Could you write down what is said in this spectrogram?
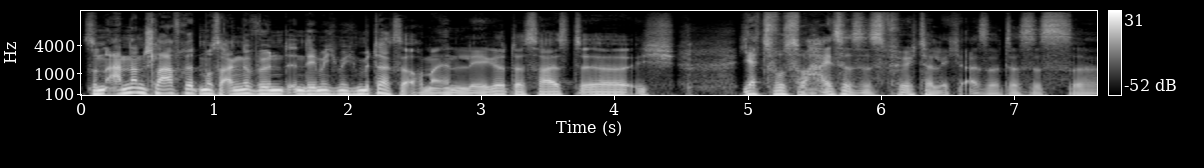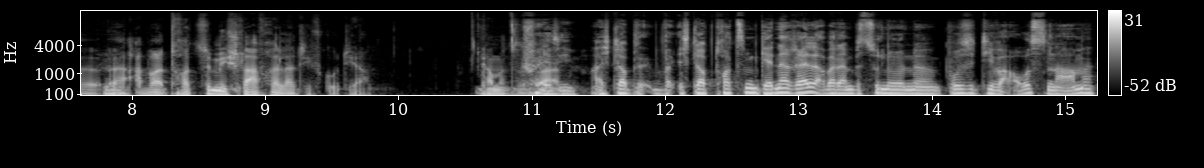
so einen anderen Schlafrhythmus angewöhnt, indem ich mich mittags auch immer hinlege. Das heißt, äh, ich jetzt, wo es so heiß ist, ist es fürchterlich. Also das ist, äh, mhm. aber trotzdem, ich schlafe relativ gut, ja. Kann man so Crazy. sagen. Ich glaube ich glaub trotzdem generell, aber dann bist du nur eine positive Ausnahme.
